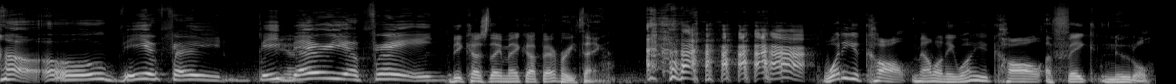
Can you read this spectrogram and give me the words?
Oh, be afraid. Be very afraid. Because they make up everything. what do you call, Melanie, what do you call a fake noodle?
